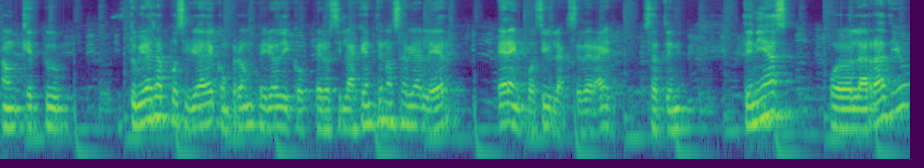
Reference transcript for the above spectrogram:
aunque tú tuvieras la posibilidad de comprar un periódico, pero si la gente no sabía leer, era imposible acceder a él. O sea, tenías o la radio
